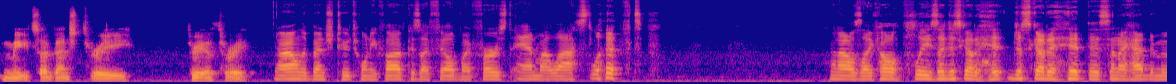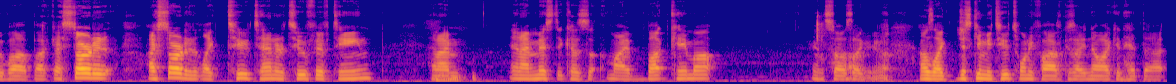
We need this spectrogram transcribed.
meets. I benched three, three oh three. I only benched 225 because I failed my first and my last lift. And I was like, "Oh, please! I just gotta hit, just gotta hit this," and I had to move up. Like I started, I started at like 210 or 215, and I'm, and I missed it because my butt came up, and so I was Oh, like, yeah, I was like, just give me 225 because I know I can hit that.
